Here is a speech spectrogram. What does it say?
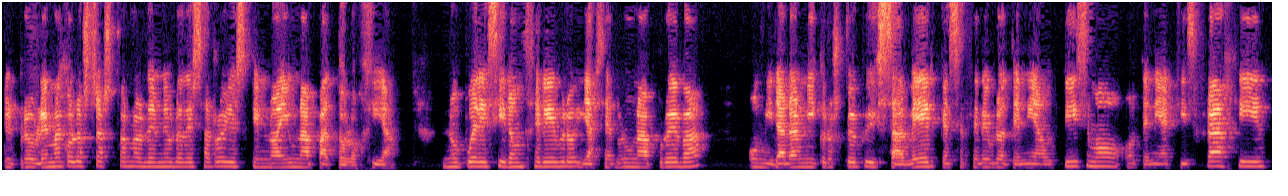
El problema con los trastornos del neurodesarrollo es que no hay una patología. No puedes ir a un cerebro y hacerle una prueba o mirar al microscopio y saber que ese cerebro tenía autismo o tenía X frágil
